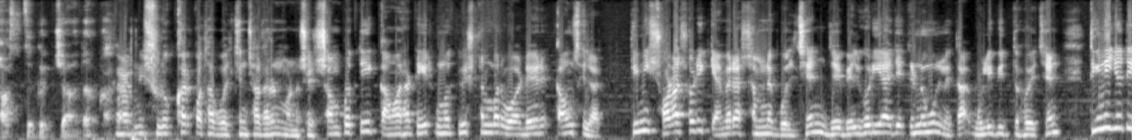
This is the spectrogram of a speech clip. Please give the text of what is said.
হস্তক্ষেপ চাওয়া দরকার। আপনি সুরক্ষার কথা বলছেন সাধারণ মানুষের। সম্প্রতি কামারহাটির উনত্রিশ নম্বর ওয়ার্ডের কাউন্সিলর তিনি সরাসরি ক্যামেরার সামনে বলছেন যে বেলঘরিয়ায় যে তৃণমূল নেতা গুলিবিদ্ধ হয়েছেন, তিনি যদি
